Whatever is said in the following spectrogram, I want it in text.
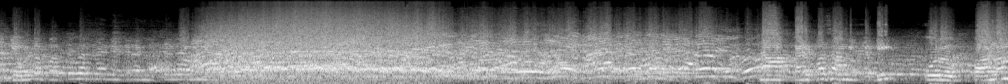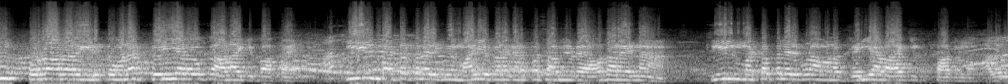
இங்க உள்ள பத்து வருஷம் கேட்கிறேன் நான் கருப்பசாமி எப்படி? ஒரு பணம் பொருளாதாரம் இருக்கவன பெரிய அளவுக்கு ஆளாக்கி பார்ப்பேன். கீழ் மட்டத்தில் இருக்கிற மாளிகைப்பட கருப்பசாமியோட அவதாரம் என்ன? கீழ் மட்டத்துல இருக்கணும் அவனை பெரிய ஆள் ஆக்கி பார்க்கணும். அளவு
